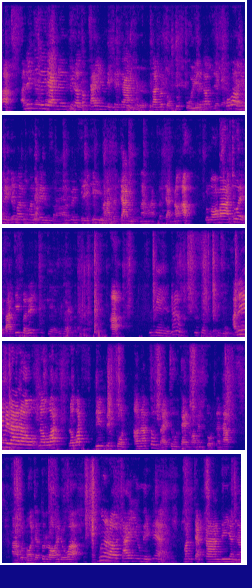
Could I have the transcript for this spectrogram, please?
อะอันนี้คืออย่างหนึ่งที่เราต้องใช้ยูนิตในการการผสมทุกปุ๋ยนะครับ เพราะว่ายูนิตเนี่ยมันมันเป็นมันเป็นสิ่งที่มหัศจรรย์นะมหัศจรรย์เนาะอะคุณหมอมาช่วยสาธิตมาดิแก่ไม่ได้อะ ไม่ไงน้ำคือจะอยู่ที่อยู่อันนี้เวลาเราเราวัดเราวัดดินเป็นกรดเอาน้ำต้มสายชูแทนความเป็นกรดนะครับ อ่าคุณหมอจะทดลองให้ดูว่า เมื่อเราใช้ยูนิตเนี่ย มันจัดการดียังไง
